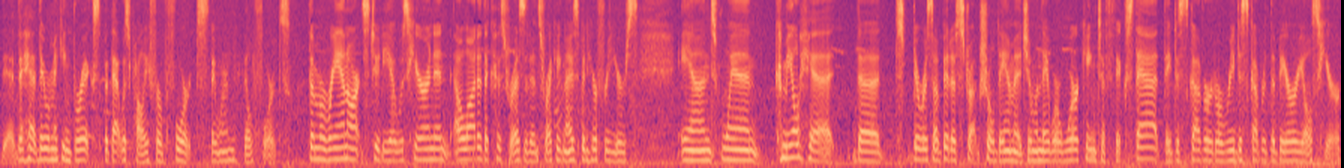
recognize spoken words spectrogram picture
they had they were making bricks, but that was probably for forts. They wanted to build forts. The Moran Art Studio was here, and a lot of the coast residents recognize been here for years. And when Camille hit, the there was a bit of structural damage, and when they were working to fix that, they discovered or rediscovered the burials here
